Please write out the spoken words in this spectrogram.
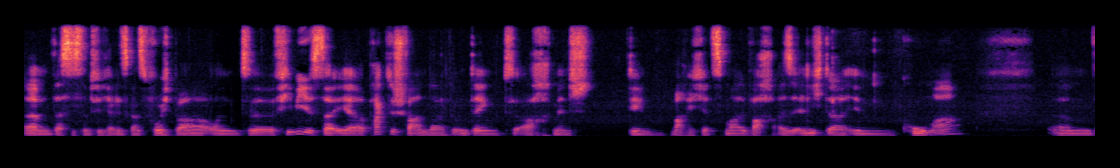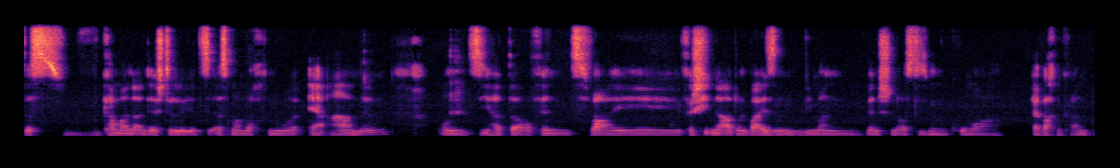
Ähm, das ist natürlich alles ganz furchtbar. Und äh, Phoebe ist da eher praktisch veranlagt und denkt, ach Mensch, den mache ich jetzt mal wach. Also er liegt da im Koma. Ähm, das kann man an der Stelle jetzt erstmal noch nur erahnen. Und sie hat daraufhin zwei verschiedene Art und Weisen, wie man Menschen aus diesem Koma erwachen kann.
